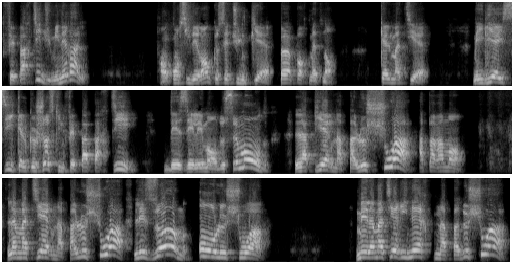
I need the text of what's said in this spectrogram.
fait partie du minéral en considérant que c'est une pierre, peu importe maintenant quelle matière. Mais il y a ici quelque chose qui ne fait pas partie des éléments de ce monde. La pierre n'a pas le choix, apparemment. La matière n'a pas le choix. Les hommes ont le choix. Mais la matière inerte n'a pas de choix.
